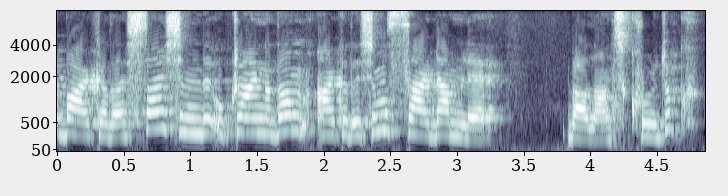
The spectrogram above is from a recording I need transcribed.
Merhaba arkadaşlar. Şimdi Ukrayna'dan arkadaşımız Serdem'le bağlantı kurduk.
